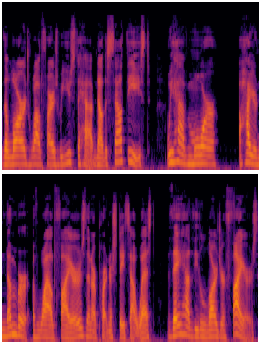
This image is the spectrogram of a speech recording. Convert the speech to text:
the large wildfires we used to have. Now, the Southeast, we have more, a higher number of wildfires than our partner states out west. They have the larger fires.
